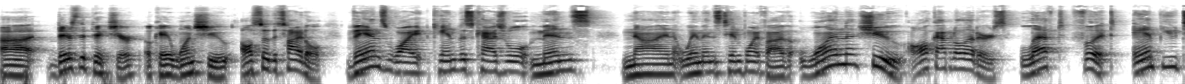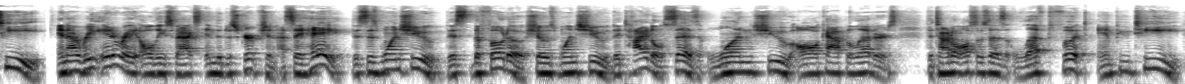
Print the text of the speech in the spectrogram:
Uh, there's the picture. Okay, one shoe. Also the title, Vans White Canvas Casual Men's nine, women's 10.5, one shoe, all capital letters, left foot, amputee. And I reiterate all these facts in the description. I say, hey, this is one shoe. This the photo shows one shoe. The title says one shoe, all capital letters. The title also says left foot, amputee.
